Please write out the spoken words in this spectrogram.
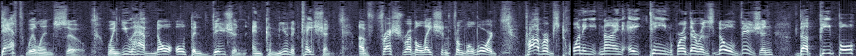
Death will ensue when you have no open vision and communication of fresh revelation from the Lord. Proverbs 29:18 where there is no vision, the people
